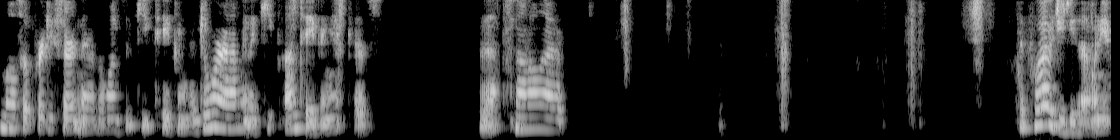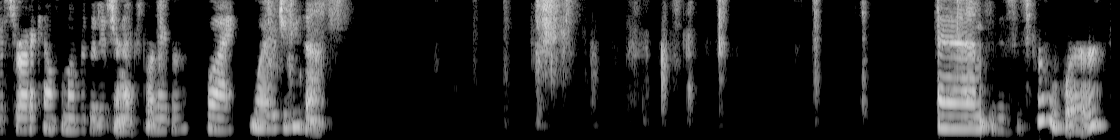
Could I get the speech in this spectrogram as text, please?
I'm also pretty certain they're the ones that keep taping the door, and I'm going to keep untaping it because that's not allowed. Like, why would you do that when you have a strata council member that is your next door neighbor? Why? Why would you do that? Um, this is for work.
